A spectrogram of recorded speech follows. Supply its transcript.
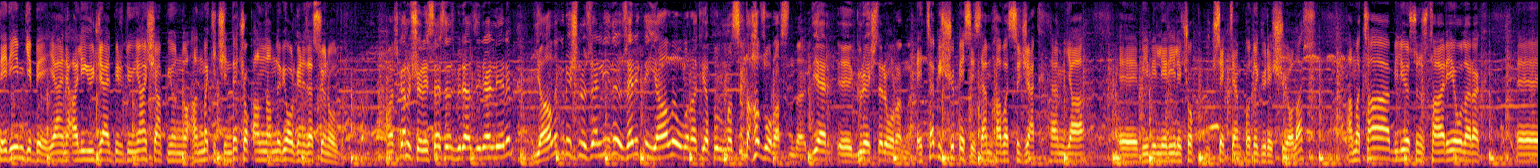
Dediğim gibi yani Ali Yücel bir dünya şampiyonunu anmak için de çok anlamlı bir organizasyon oldu. Başkanım şöyle isterseniz biraz ilerleyelim. Yağlı güreşin özelliği de özellikle yağlı olarak yapılması daha zor aslında diğer e, güreşlere oranla. E tabii şüphesiz hem hava sıcak hem yağ e, birbirleriyle çok yüksek tempoda güreşiyorlar. Ama ta biliyorsunuz tarihi olarak e,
